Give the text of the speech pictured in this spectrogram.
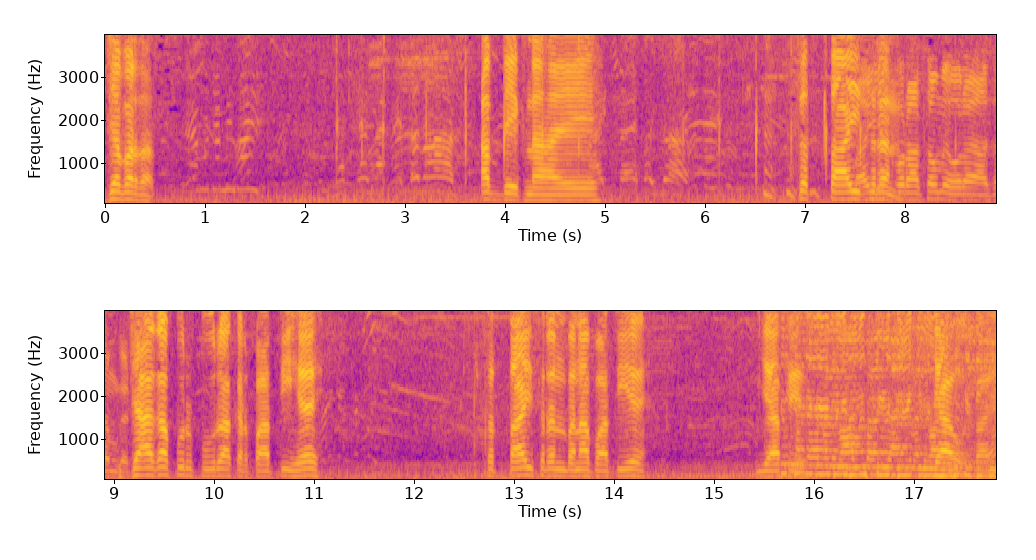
ज़बरदस्त। अब देखना है सत्ताईस रन। में हो रहा है आजमगढ़। जागापुर पूरा कर पाती है। सत्ताईस रन बना पाती है या फिर क्या होता है?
